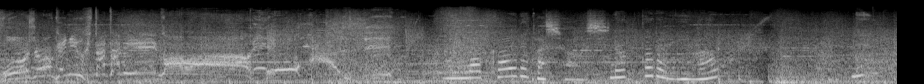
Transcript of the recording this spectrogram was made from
北条家に再び行こう。みんな帰る場所を失ったらいいわ。ね。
